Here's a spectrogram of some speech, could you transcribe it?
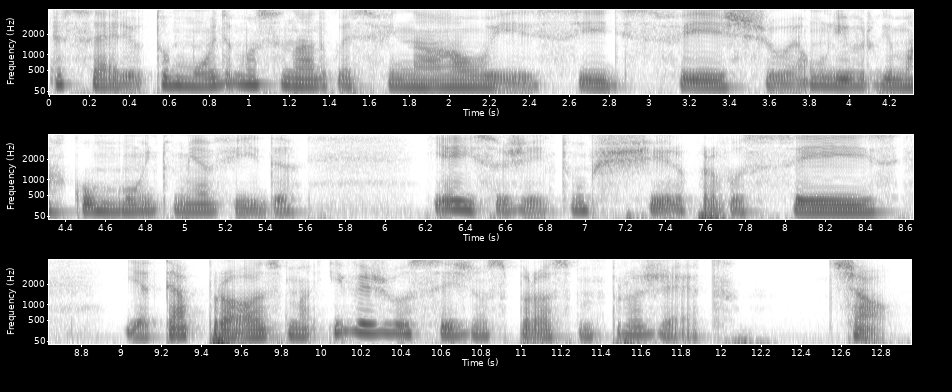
é sério. Eu tô muito emocionado com esse final, esse desfecho. É um livro que marcou muito minha vida. E é isso, gente. Um cheiro para vocês e até a próxima. E vejo vocês nos próximos projetos. Tchau.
